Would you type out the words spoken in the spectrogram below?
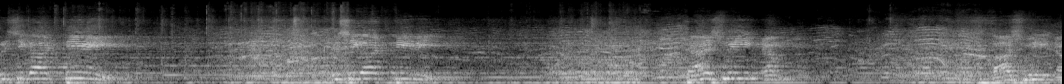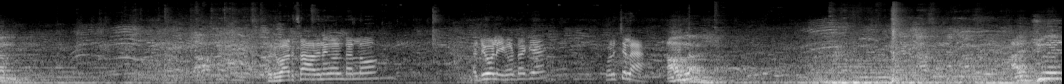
Rishika T V. Rishika T V. Kashmi M. Kashmi M. ഒരുപാട് സാധനങ്ങളുണ്ടല്ലോ അടിപൊളി ഇങ്ങോട്ടൊക്കെ. വിളിച്ചല്ലേ? അജ്വൽ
